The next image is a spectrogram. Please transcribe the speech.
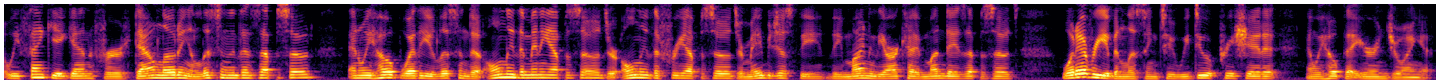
we thank you again for downloading and listening to this episode. And we hope whether you listen to only the mini episodes or only the free episodes or maybe just the, the Mining the Archive Mondays episodes, whatever you've been listening to, we do appreciate it and we hope that you're enjoying it.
